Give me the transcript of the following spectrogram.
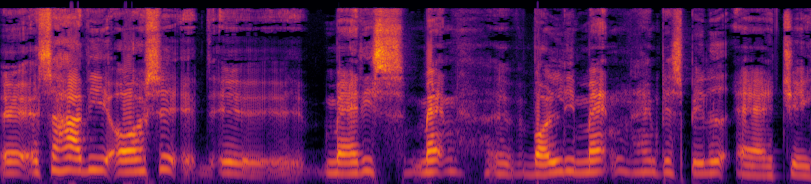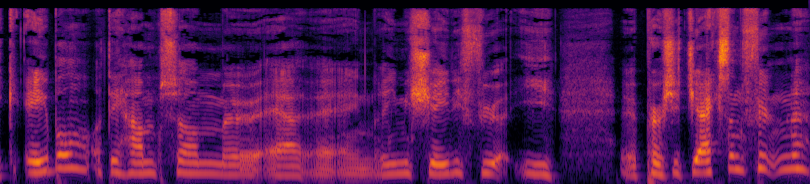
det. Øh, så har vi også øh, øh, Mattis mand, øh, voldelig mand. Han bliver spillet af Jake Abel, og det er ham, som øh, er, er en rimelig shady fyr i øh, Percy Jackson-filmene,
